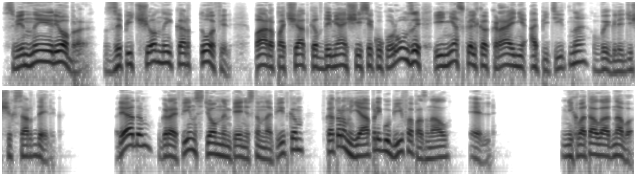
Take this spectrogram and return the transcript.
Свиные ребра, запеченный картофель, пара початков дымящейся кукурузы и несколько крайне аппетитно выглядящих сарделек. Рядом графин с темным пенистым напитком, в котором я, пригубив, опознал Эль. Не хватало одного.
